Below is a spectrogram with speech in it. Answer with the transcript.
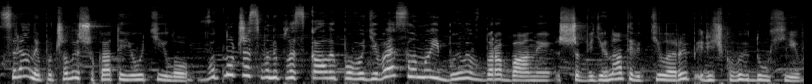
Селяни почали шукати його тіло. Водночас вони плескали по воді веслами і били в барабани, щоб відігнати від тіла риб і річкових духів.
